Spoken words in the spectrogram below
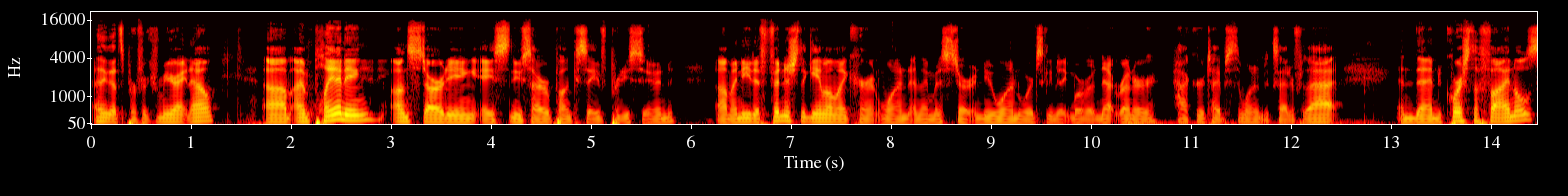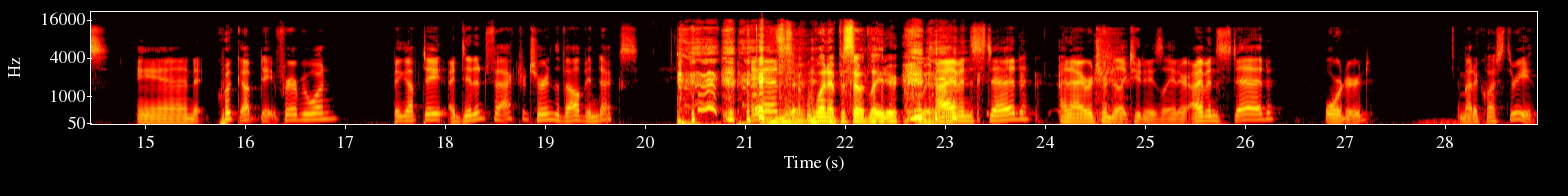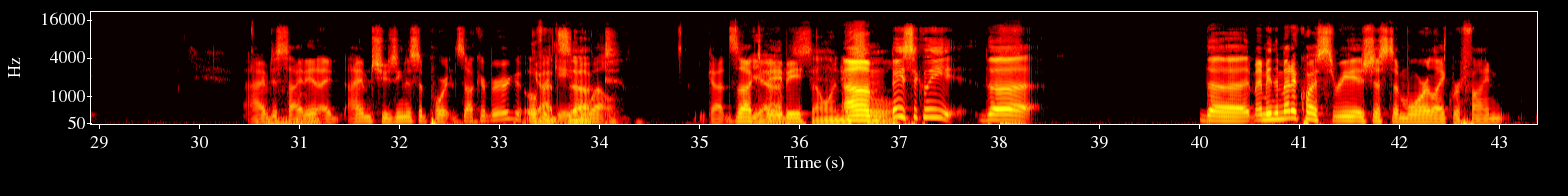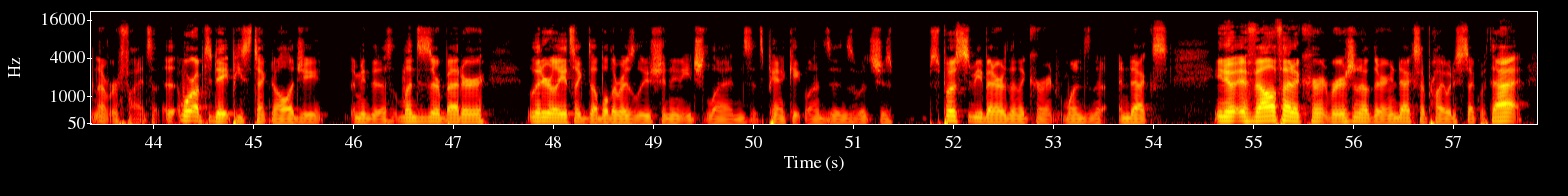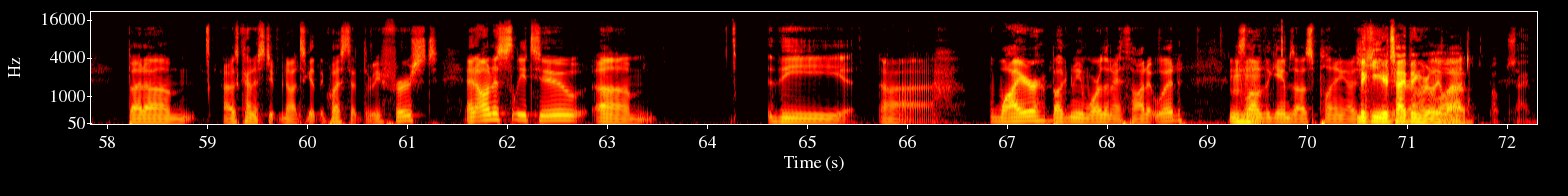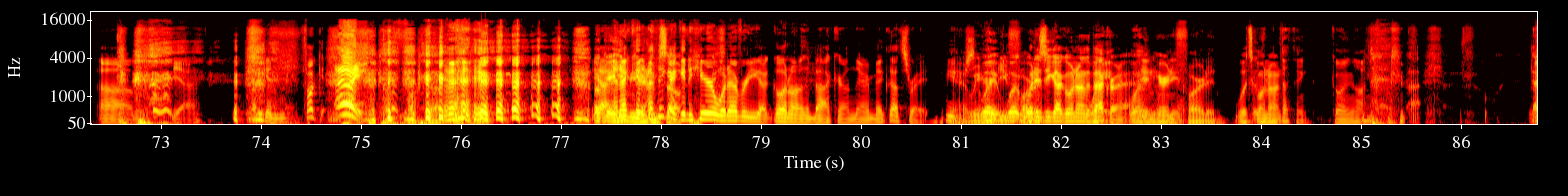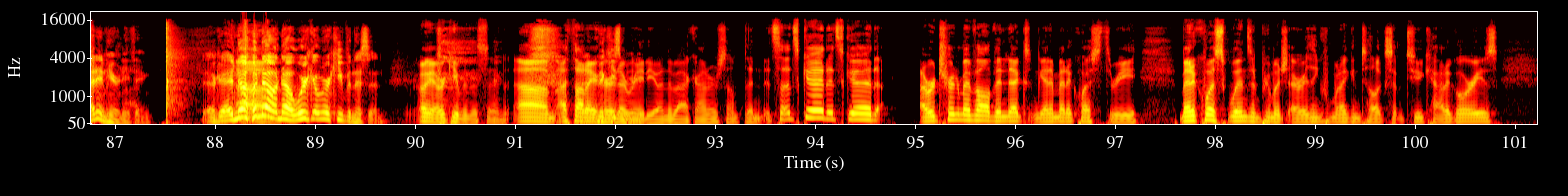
I think that's perfect for me right now. Um, I'm planning on starting a new Cyberpunk save pretty soon. Um, I need to finish the game on my current one, and I'm going to start a new one where it's going to be like more of a netrunner hacker type one. I'm excited for that. And then, of course, the finals. And quick update for everyone. Big update. I did in fact return the Valve Index, and One episode later. I have instead, and I returned it like two days later. I've instead ordered a MetaQuest three. I've decided I I'm choosing to support Zuckerberg over Got Gabe zucked. Newell. Got zucked, Yeah. baby. Selling your Um, soul. basically the the I mean the MetaQuest three is just a more like refined, not refined, more up to date piece of technology. I mean the lenses are better. Literally, it's like double the resolution in each lens. It's pancake lenses, which is supposed to be better than the current ones in the index. You know, if Valve had a current version of their index, I probably would have stuck with that. But um, I was kind of stupid not to get the Quest at three first. And honestly, too, um, the uh, wire bugged me more than I thought it would. 'Cause A lot of the games I was playing, I was Mm-hmm. Mickey, you're typing really loud. Oh, sorry. Um, yeah, fucking fuck. Hey, Fuck up. yeah, Okay, and he I, could, I think I could hear whatever you got going on in the background there, Mick. That's right. Mute Yeah, we heard Wait, what, what has he got going on in the Wait, background? what? I didn't hear You anything. farted. What's going on? Nothing going on. I didn't hear anything. Okay, no, Um, no, no. We're we're keeping this in. Okay, we're keeping this in. Um, I thought Yeah, I heard Mickey's a radio in the background or something. It's it's good. It's good. I return to my Valve Index. I'm getting MetaQuest three. MetaQuest wins in pretty much everything from what I can tell, except two categories.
